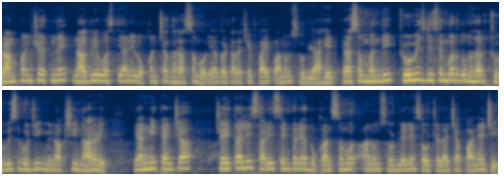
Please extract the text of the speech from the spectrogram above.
ग्रामपंचायतने नागरी वस्ती आणि लोकांच्या घरासमोर या गटाराचे पाईप आणून सोडले आहेत. यासंबंधी चोवीस डिसेंबर दोन हजार चोवीस रोजी मीनाक्षी नारळे यांनी त्यांच्या चैताली साडी सेंटर या दुकानसमोर आणून सोडलेले शौचालयाच्या पाण्याची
